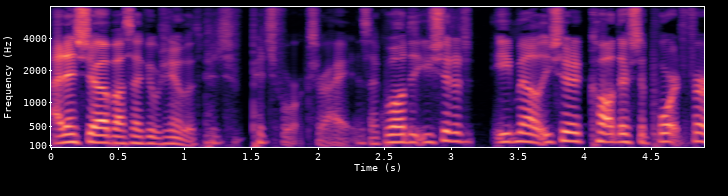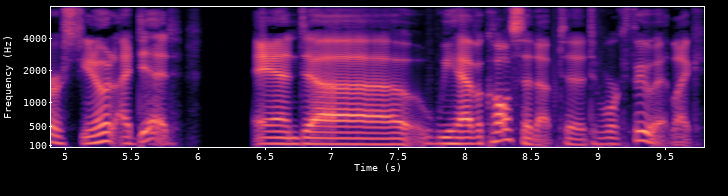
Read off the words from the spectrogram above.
I didn't show up outside Cupertino with pitch, pitchforks, right? It's like, well, you should have emailed, you should have called their support first. You know what? I did, and uh, we have a call set up to to work through it. Like,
